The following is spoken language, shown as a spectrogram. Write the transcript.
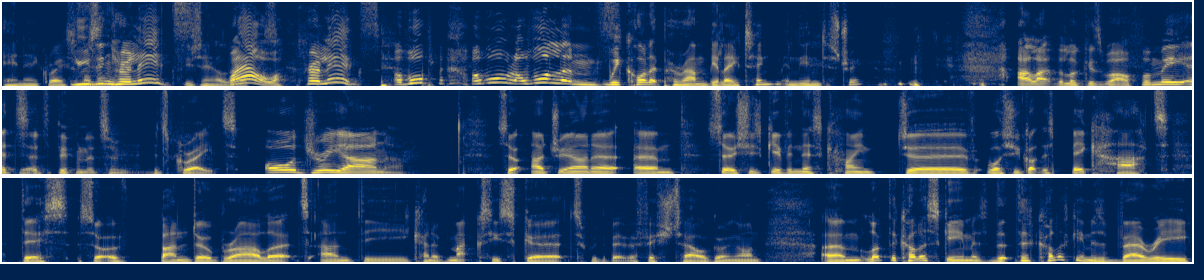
In a graceful Using her legs. Using her legs. Wow, her legs of all of all of all limbs. We call it perambulating in the industry. I like the look as well. For me, it's it's definite too. It's great. Audriana. So Adriana, um, so she's given this kind of well, she's got this big hat, this sort of bandeau bralette, and the kind of maxi skirt with a bit of a fishtail going on. Um, love the color scheme. It's- The, the color scheme is very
